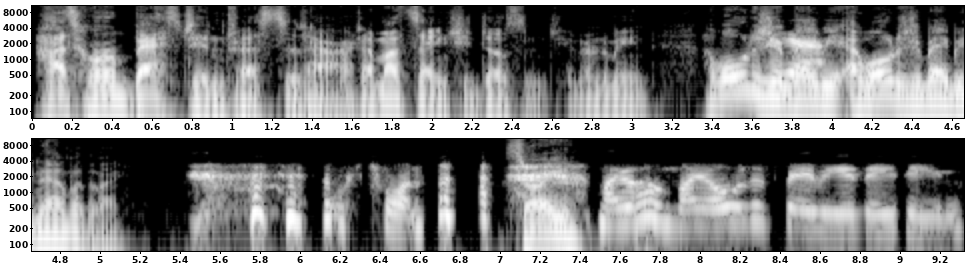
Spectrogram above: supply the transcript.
has her best interests at heart. I'm not saying she doesn't. You know what I mean? How old is your Yeah. baby? How old is your baby now, by the way? Which one? Sorry. my my oldest baby is 18.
